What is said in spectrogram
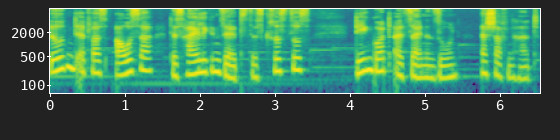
irgendetwas außer des heiligen Selbst des Christus, den Gott als seinen Sohn erschaffen hat.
